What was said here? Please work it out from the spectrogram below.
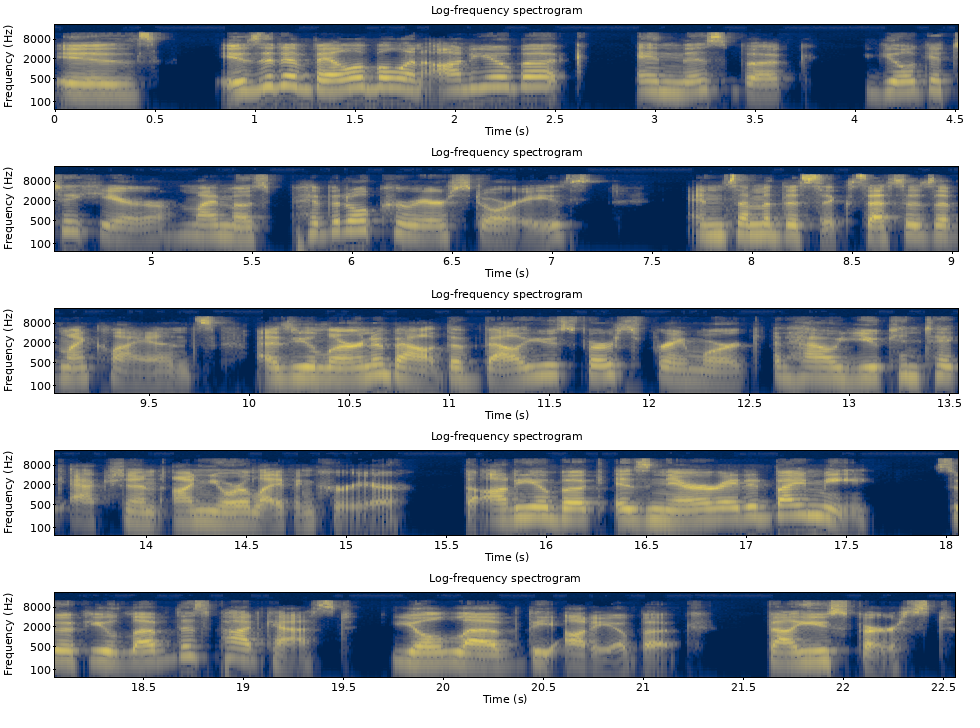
is Is it available in audiobook? In this book, you'll get to hear my most pivotal career stories and some of the successes of my clients as you learn about the values first framework and how you can take action on your life and career. The audiobook is narrated by me. So if you love this podcast, you'll love the audiobook. Values First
